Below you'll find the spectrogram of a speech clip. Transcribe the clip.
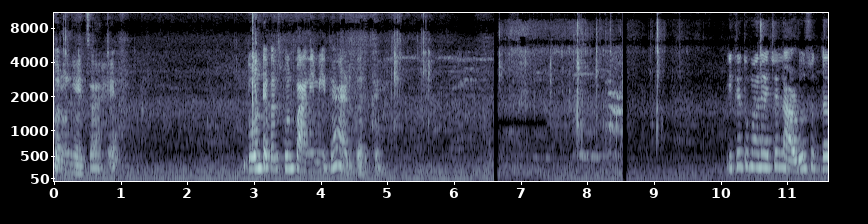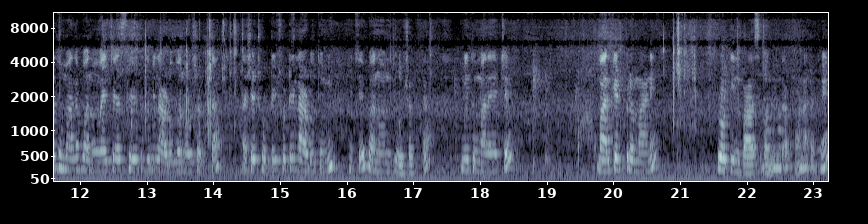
करून घ्यायचा आहे. दोन टेबलस्पून पाणी मी इथे ऍड करते. इथे तुम्हाला याचे लाडू सुद्धा तुम्हाला बनवायचे असतील तर तुम्ही लाडू बनवू शकता. असे छोटे छोटे लाडू तुम्ही ह्याचे बनवून घेऊ शकता. मी तुम्हाला याचे मार्केटप्रमाणे प्रोटीन बार्स बनवून दाखवणार आहे.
